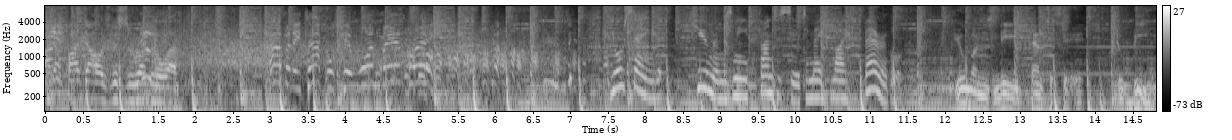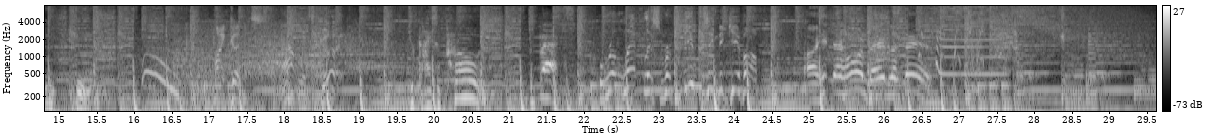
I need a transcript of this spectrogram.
I got five dollars. This is a run to the left. How many tackles can one man break? You're saying that humans need fantasy to make life bearable. Humans need fantasy to be human. My goodness, that was good. You guys are pros. The best. Relentless, refusing to give up. All right, hit that horn, babe. Let's dance.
